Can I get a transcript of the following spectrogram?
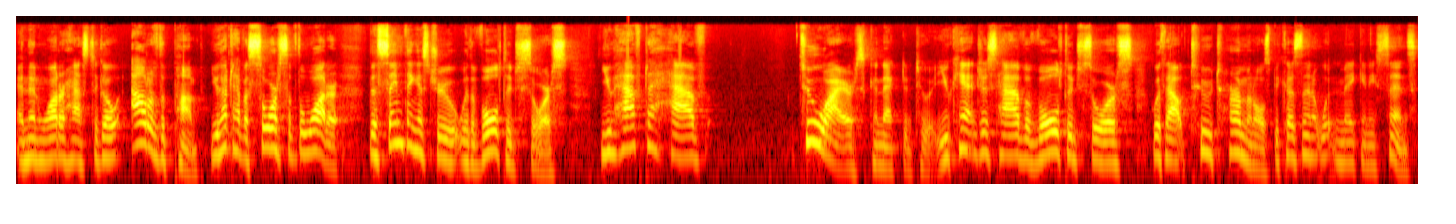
and then water has to go out of the pump. You have to have a source of the water. The same thing is true with a voltage source. You have to have two wires connected to it. You can't just have a voltage source without two terminals because then it wouldn't make any sense.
